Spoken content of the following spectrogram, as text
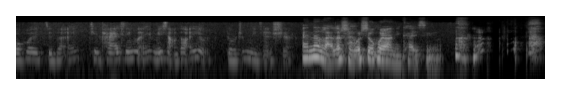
我会觉得哎，挺开心的哎，没想到哎，有有这么一件事。哎，那来了什么事会让你开心呢？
